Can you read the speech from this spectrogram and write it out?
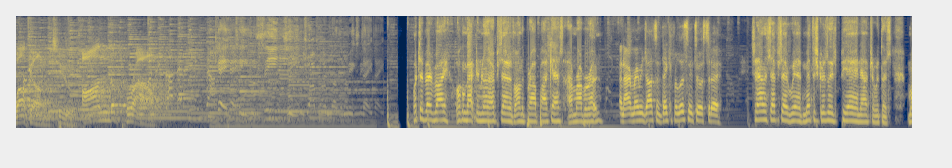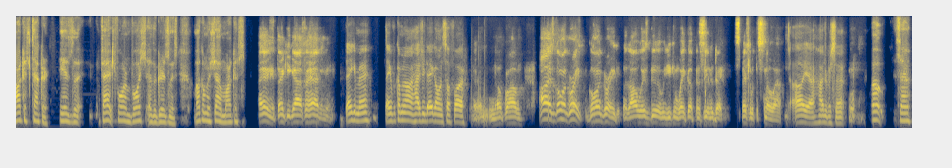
Welcome to On the Prowl. What's up, everybody? Welcome back to another episode of On the Prowl podcast. I'm Robert Roten. And I'm Raymond Johnson. Thank you for listening to us today. Today on this episode, we have Memphis Grizzlies PA announcer with us, Marcus Tucker. He is the FedEx Forum voice of the Grizzlies. Welcome to the show, Marcus. Hey, thank you guys for having me. Thank you, man. Thank you for coming on. How's your day going so far? Uh, no problem. Oh, it's going great. Going great. It's always good when you can wake up and see a new day, especially with the snow out. Oh yeah, hundred percent. Well, so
